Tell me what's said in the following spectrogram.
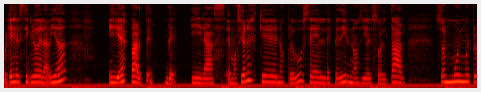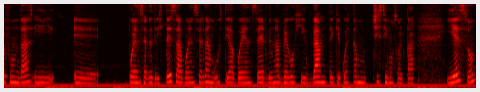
porque es el ciclo de la vida y es parte de. Y las emociones que nos produce el despedirnos y el soltar son muy, muy profundas y eh, pueden ser de tristeza, pueden ser de angustia, pueden ser de un apego gigante que cuesta muchísimo soltar. Y eso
